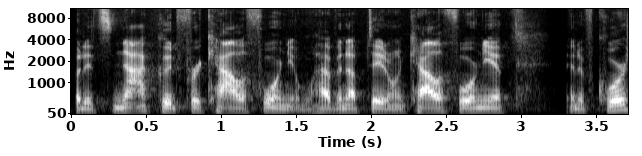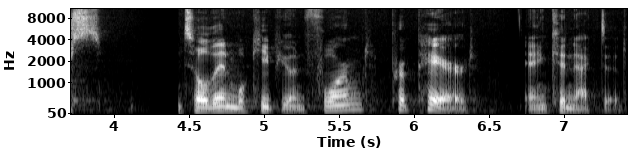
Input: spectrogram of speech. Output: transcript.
but it's not good for California. We'll have an update on California. And of course, until then, we'll keep you informed, prepared, and connected.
